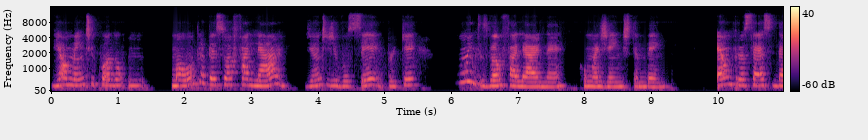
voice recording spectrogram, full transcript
realmente, quando um, uma outra pessoa falhar diante de você, porque muitos vão falhar, né, com a gente também. É um processo da,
